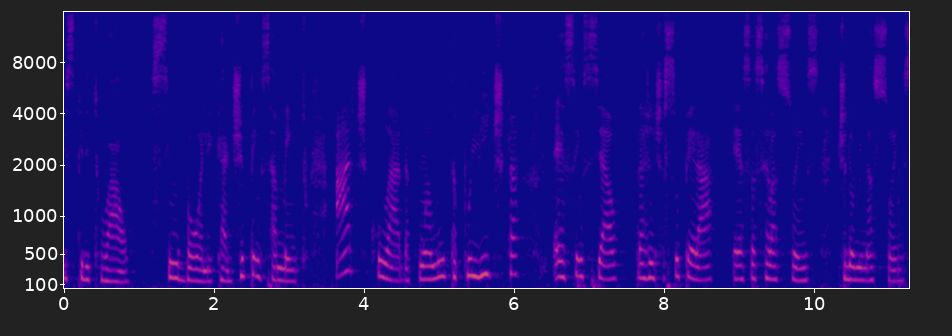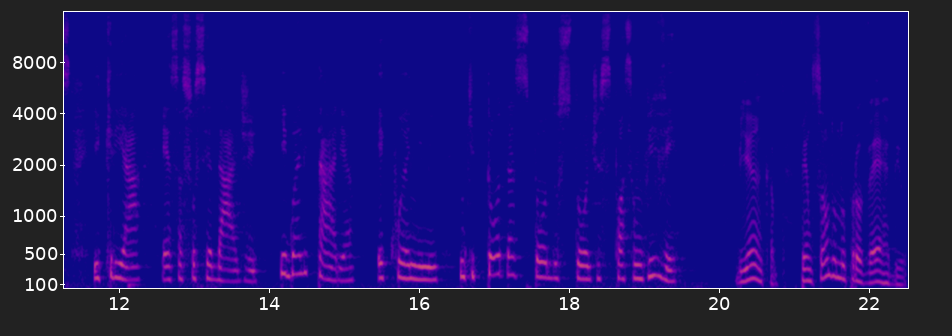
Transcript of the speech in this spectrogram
espiritual, simbólica de pensamento articulada com a luta política é essencial para a gente superar essas relações de dominações e criar essa sociedade igualitária, equânime, em que todas, todos, todes possam viver. Bianca, pensando no provérbio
